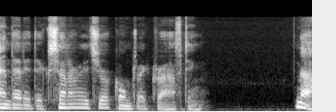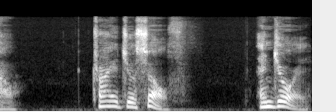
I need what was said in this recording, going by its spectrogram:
and that it accelerates your contract drafting. Now, try it yourself. Enjoy!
